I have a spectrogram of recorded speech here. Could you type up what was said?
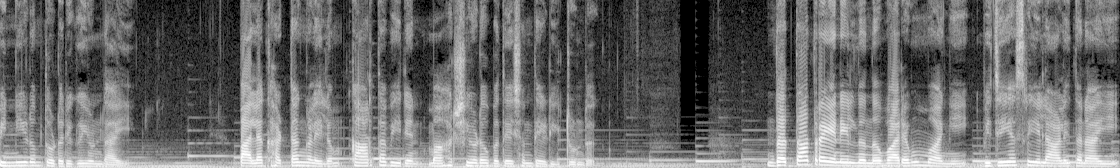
പിന്നീടും തുടരുകയുണ്ടായി. പല ഘട്ടങ്ങളിലും കാർത്തവീര്യൻ മഹർഷിയുടെ ഉപദേശം തേടിയിട്ടുണ്ട്. ദത്താത്രേയനിൽ നിന്ന് വരവും വാങ്ങി വിജയശ്രീ ലാളിതനായി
